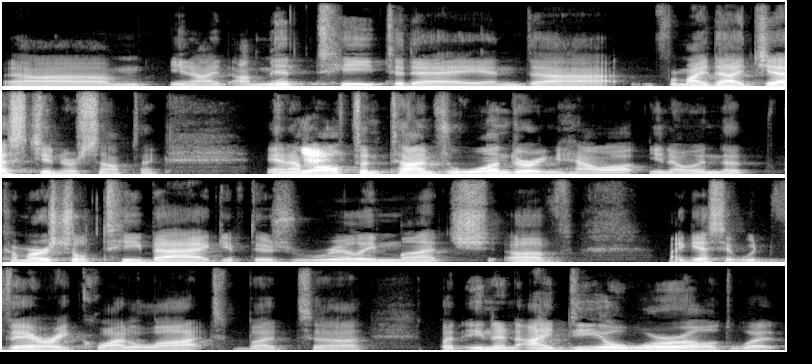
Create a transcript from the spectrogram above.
um, you know, a mint tea today, and uh, for my digestion or something. And I'm Yeah. oftentimes wondering how, you know, in the commercial tea bag, if there's really much of, I guess it would vary quite a lot, but uh, but in an ideal world, what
